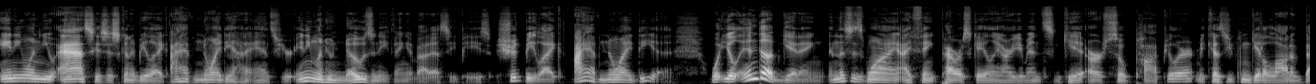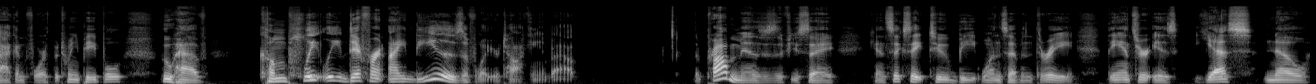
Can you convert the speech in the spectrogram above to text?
anyone you ask is just going to be like, I have no idea how to answer. Anyone who knows anything about SCPs should be like, I have no idea. What you'll end up getting, and this is why I think power scaling arguments get are so popular, because you can get a lot of back and forth between people who have completely different ideas of what you're talking about. The problem is, is if you say, can 682 beat 173? The answer is yes, no,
